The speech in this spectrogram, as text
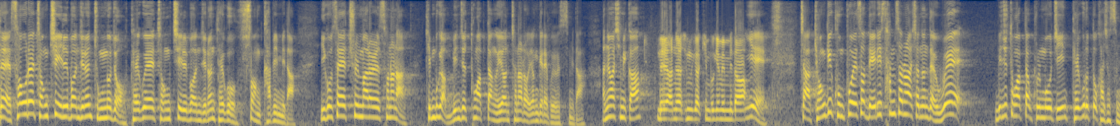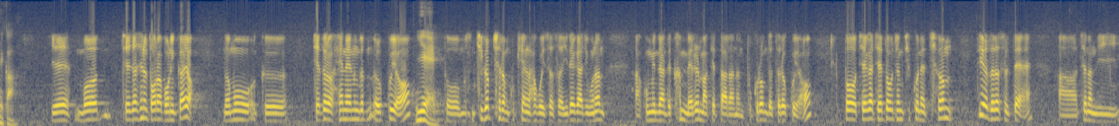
네, 서울의 정치 1번지는 중노조, 대구의 정치 1번지는 대구 수성갑입니다. 이곳에 출마를 선언한 김부겸 민주통합당 의원 전화로 연결해 보겠습니다. 안녕하십니까? 네, 안녕하십니까. 김부겸입니다. 예. 자, 경기 군포에서 내리 3선을 하셨는데 왜 민주통합당 불모지인 대구로 또 가셨습니까? 예, 뭐 제 자신을 돌아보니까요. 너무 그 제대로 해내는 건 없고요. 예. 또 무슨 직업처럼 국회의원을 하고 있어서 이래 가지고는 아, 국민들한테 큰 매를 맞겠다라는 부끄러움도 들었고요. 또 제가 제도 정치권에 처음 뛰어들었을 때 아, 저는 이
